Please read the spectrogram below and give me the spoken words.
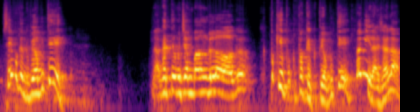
saya pakai kepiah putih. Nak kata macam Bangla ke, pakai pakai kepiah putih. Bagilah salam.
